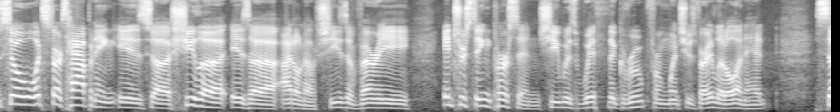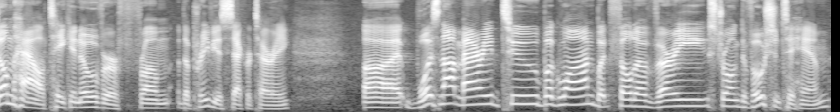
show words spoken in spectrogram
so what starts happening is uh, Sheila is a I don't know. She's a very interesting person. She was with the group from when she was very little and had somehow taken over from the previous secretary. Uh, was not married to Bhagwan, but felt a very strong devotion to him,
